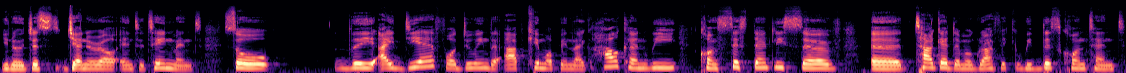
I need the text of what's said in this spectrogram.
you know, just general entertainment. So the idea for doing the app came up in like how can we consistently serve a target demographic with this content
